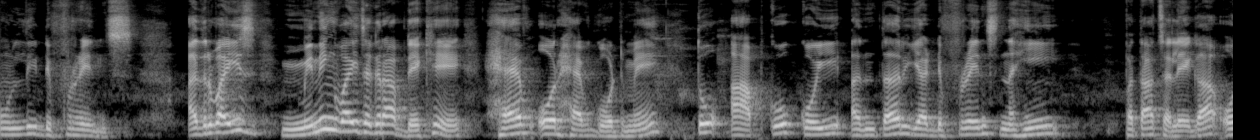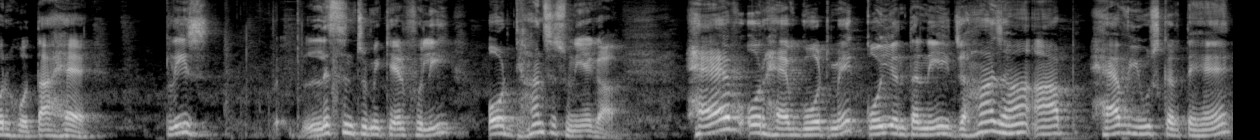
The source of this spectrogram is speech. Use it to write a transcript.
only difference otherwise meaning wise अगर आप देखें हैव और हैव गोट में तो आपको कोई अंतर या डिफरेंस नहीं पता चलेगा और होता है। Please listen to me carefully और ध्यान से सुनिएगा। हैव और हैव गोट में कोई अंतर नहीं। जहाँ जहाँ आप हैव यूज़ करते हैं,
